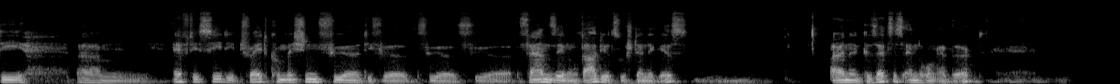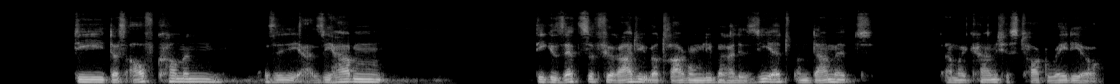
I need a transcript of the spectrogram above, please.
die ähm, FTC, die Trade Commission, für, die für, für, für Fernsehen und Radio zuständig ist, eine Gesetzesänderung erwirkt, die das Aufkommen, also die, sie haben die Gesetze für Radioübertragung liberalisiert und damit amerikanisches Talk Radio,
